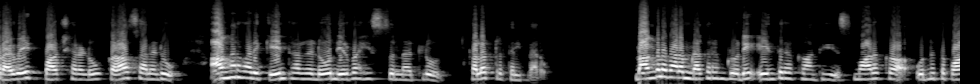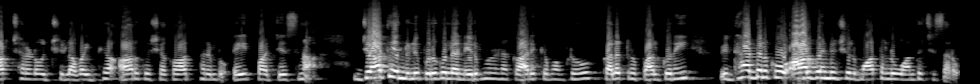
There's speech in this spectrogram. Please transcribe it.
ప్రైవేట్ పాఠశాలలు కళాశాలలు అంగన్వాడీ కేంద్రాలలో నిర్వహిస్తున్నట్లు కలెక్టర్ తెలిపారు. మంగళవారం నగరంలోని ఇందిరాగాంధీ స్మారక ఉన్నత పాఠశాలలో జిల్లా వైద్య ఆరోగ్య శాఖ ఆధ్వర్యంలో ఏర్పాటు చేసిన జాతీయ నులి పురుగుల నిర్మూలన కార్యక్రమంలో కలెక్టర్ పాల్గొని విద్యార్థులకు ఆల్బెండజల్ మాత్రలు అందజేశారు.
